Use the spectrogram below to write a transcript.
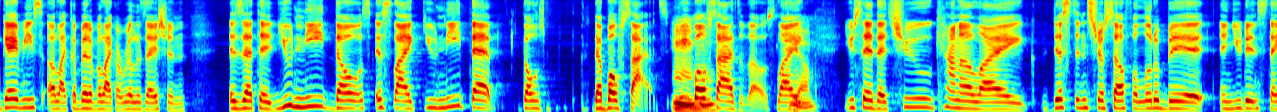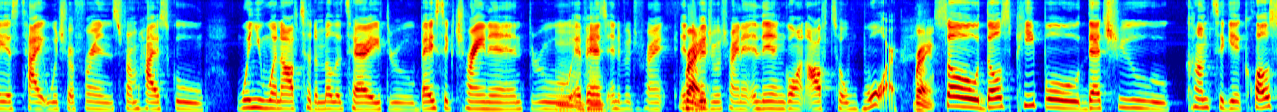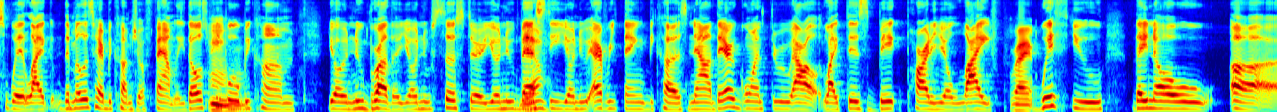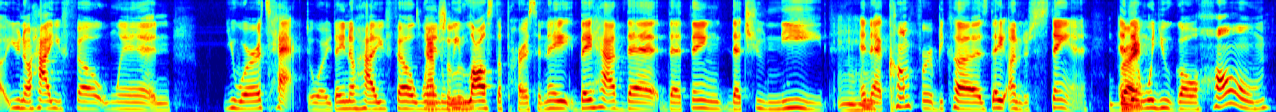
gave me a, uh, like a bit of a, like a realization is that that you need those. It's like you need that those that both sides. You need both mm-hmm. sides of those. Like Yeah. you said that you kind of like distanced yourself a little bit and you didn't stay as tight with your friends from high school when you went off to the military through basic training, through Mm-hmm. advanced individual tra- individual training, and then going off to war. Right. So those people that you come to get close with, like the military becomes your family. Those people Mm-hmm. become your new brother, your new sister, your new Yeah. bestie, your new everything because now they're going throughout like this big part of your life Right. with you. They know uh, you know, how you felt when you were attacked or they know how you felt when Absolutely. we lost a person they they have that that thing that you need and that comfort because they understand and Mm-hmm. Then when you go home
